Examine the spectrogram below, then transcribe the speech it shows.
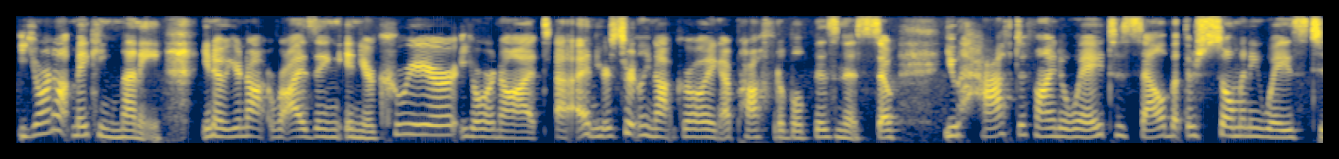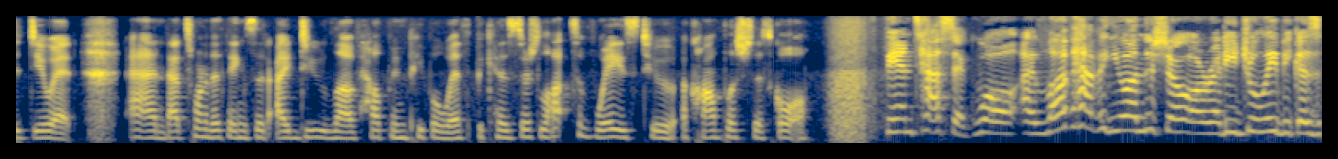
you're not making money. You know you're not rising in your career. You're not uh, and you're certainly not growing a profitable business. So you have to find a way to sell but there's so many ways to do it. And that's one of the things that i do love helping people with because there's lots of ways to accomplish this goal Fantastic. Well, I love having you on the show already, Julie, because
